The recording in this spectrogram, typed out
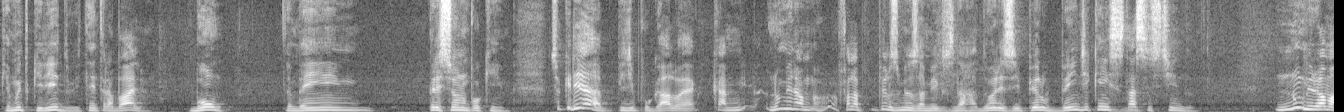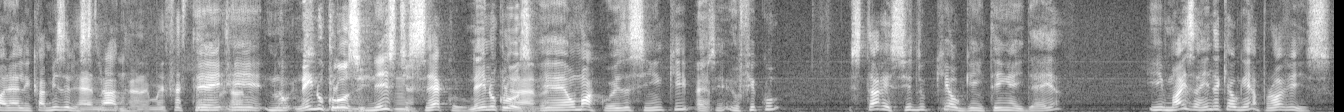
que é muito querido e tem trabalho bom, também pressiona um pouquinho. Só queria pedir para o Galo, é, cam... número, falar pelos meus amigos narradores e pelo bem de quem está assistindo. Número amarelo em camisa listrada. É, não, cara, mas faz tempo é, é, no, nem no close. Neste é. século. Nem no close. É uma coisa assim que é. assim, eu fico estarrecido que alguém tenha ideia e mais ainda que alguém aprove isso.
